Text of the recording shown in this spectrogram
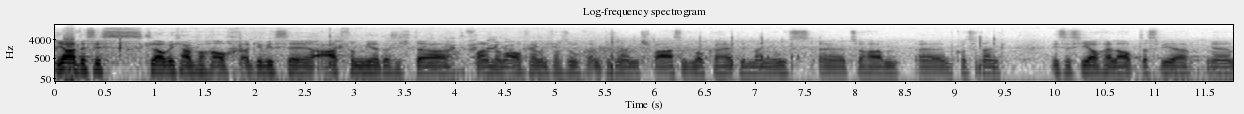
Ja, das ist, glaube ich, einfach auch eine gewisse Art von mir, dass ich da vor allem beim Aufwärmen versuche, ein bisschen an Spaß und Lockerheit mit meinen Jungs äh, zu haben. Ähm, Gott sei Dank ist es hier auch erlaubt, dass wir äh,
